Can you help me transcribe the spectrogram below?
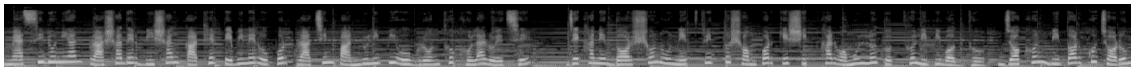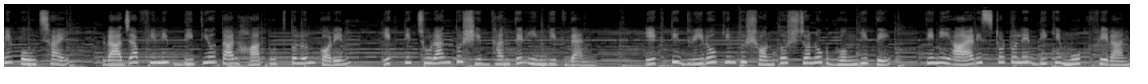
ম্যাসিডোনিয়ান প্রাসাদের বিশাল কাঠের টেবিলের ওপর প্রাচীন পাণ্ডুলিপি ও গ্রন্থ খোলা রয়েছে, যেখানে দর্শন ও নেতৃত্ব সম্পর্কে শিক্ষার অমূল্য তথ্য লিপিবদ্ধ। যখন বিতর্ক চরমে পৌঁছায়, রাজা ফিলিপ দ্বিতীয় তার হাত উত্তোলন করেন একটি চূড়ান্ত সিদ্ধান্তের ইঙ্গিত দেন। একটি দৃঢ় কিন্তু সন্তোষজনক ভঙ্গিতে তিনি আয়ারিস্টোটলের দিকে মুখ ফেরান,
